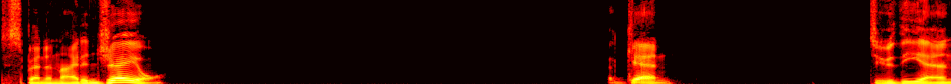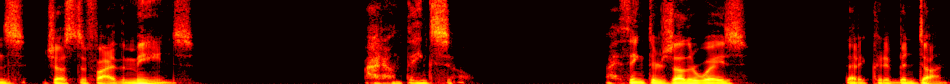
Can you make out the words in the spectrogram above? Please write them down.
to spend a night in jail. Again, do the ends justify the means? I don't think so. I think there's other ways that it could have been done.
